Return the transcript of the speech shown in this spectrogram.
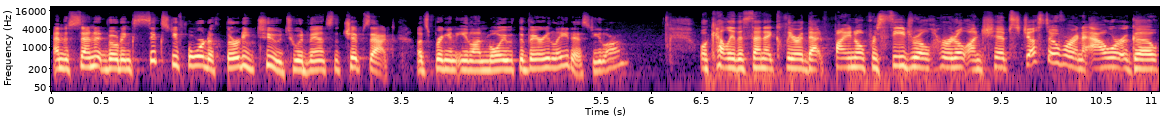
And the Senate voting 64 to 32 to advance the CHIPS Act. Let's bring in Ylan Mui with the very latest. Ylan. Well, Kelly, the Senate cleared that final procedural hurdle on chips just over an hour ago.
